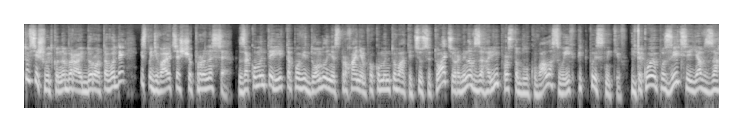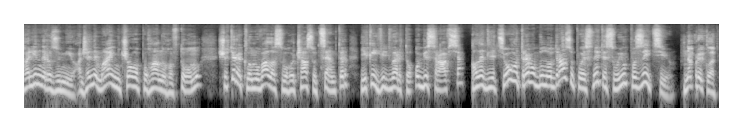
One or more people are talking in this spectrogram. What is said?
то всі швидко набирають до рота води і сподіваються, що пронесе. За коментарі та повідомлення з проханням прокоментувати цю ситуацію Раміна взагалі просто блокувала своїх підписників. І такої позиції я взагалі не розумію, адже немає нічого поганого в тому, що ти рекламувала свого часу центр, який відверто обісрався, але для цього треба було одразу пояснити свою позицію. Наприклад.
